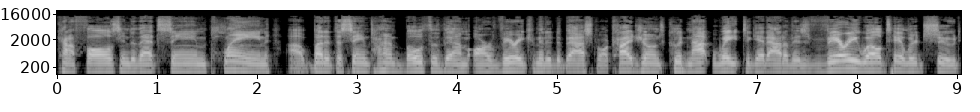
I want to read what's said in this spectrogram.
kind of falls into that same plane, uh, but at the same time, both of them are very committed to basketball. Kai Jones could not wait to get out of his very well tailored suit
